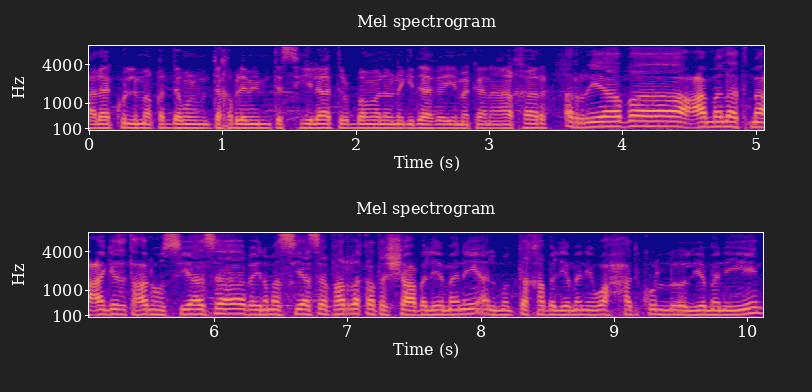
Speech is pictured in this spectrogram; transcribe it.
على كل ما قدمه المنتخب من تسهيلات ربما لم نجدها في أي مكان آخر. الرياضة عملت ما عجزت عنه السياسة بينما السياسة فرقت الشعب اليمني، المنتخب اليمني وحد كل اليمنيين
